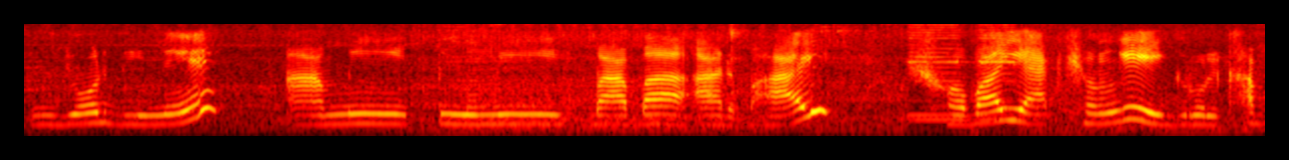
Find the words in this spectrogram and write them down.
পুজোর দিনে আমি তুমি বাবা আর ভাই সবাই একসঙ্গে এগরোল খাব।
